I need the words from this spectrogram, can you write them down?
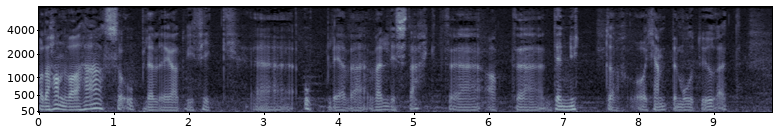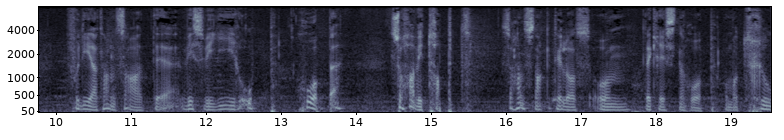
Og da han var her, så opplevde jeg at vi fikk eh, oppleve veldig sterkt eh, at eh, det nytter å kjempe mot urett. Fordi at han sa at hvis vi gir opp håpet, så har vi tapt. Så han snakket til oss om det kristne håp, om å tro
